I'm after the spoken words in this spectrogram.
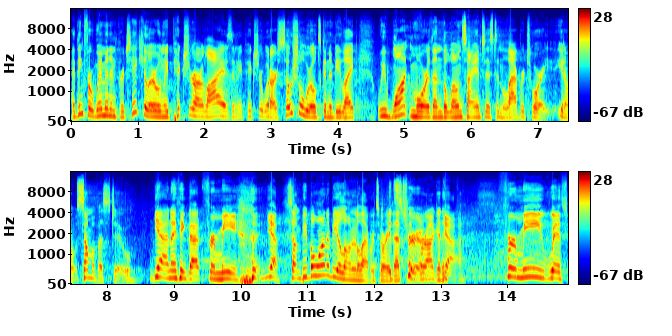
I think for women in particular, when we picture our lives and we picture what our social world's gonna be like, we want more than the lone scientist in the laboratory. You know, some of us do. Yeah, and I think that for me, yeah. Some people want to be alone in a laboratory. It's That's true. their prerogative. Yeah. For me, with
